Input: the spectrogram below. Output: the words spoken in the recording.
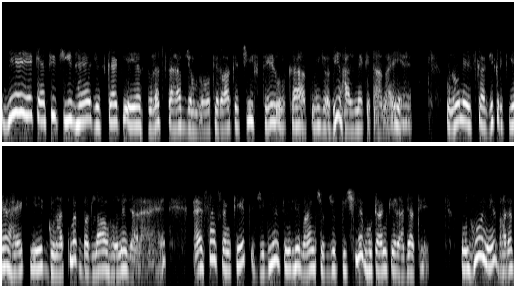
ये एक ऐसी चीज़ है जिसका कि ए एस दुलत साहब जो हम लोगों के रॉ के चीफ थे, उनका अपनी जो अभी हाल में किताब आई है, उन्होंने इसका ज़िक्र किया है कि एक गुणात्मक बदलाव होने जा रहा है। ऐसा संकेत जिग्ने सिंघले वांगचुक जो पिछले भूटान के राजा थे उन्होंने भारत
